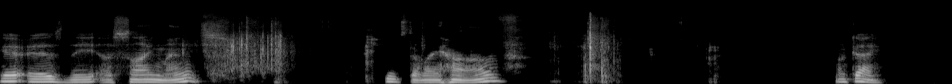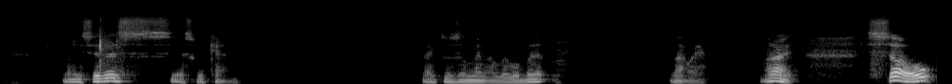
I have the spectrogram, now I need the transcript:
Here is the assignment sheets that I have. Okay. Can you see this? Yes, we can. Like to zoom in a little bit. That way. All right. So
